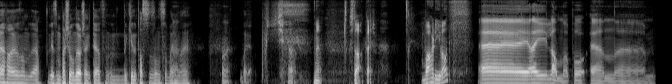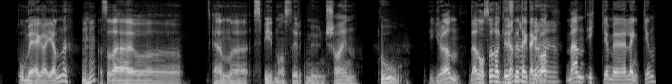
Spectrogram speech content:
Jeg har jo sånn ja, litt sånn personlige årsaker til at det kunne passe sånn, så bare nei. Nei. ja. Stakkar. Hva har de valgt? Eh, jeg landa på en eh, Omega igjen. jeg. Mhm. Altså, det er jo en uh, Speedmaster Moonshine oh. i grønn. Den også, faktisk. Grønn, det tenkte jeg ikke ja, på. ja, ja. Men ikke med lenken.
